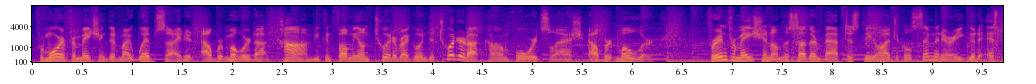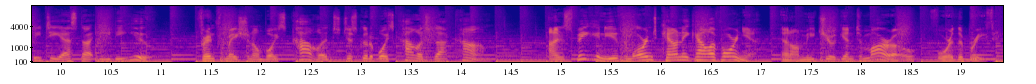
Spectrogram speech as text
For more information, go to my website at albertmohler.com. You can follow me on Twitter by going to twitter.com forward slash Albert Mohler. For information on the Southern Baptist Theological Seminary, go to sbts.edu. For information on Boyce College, just go to boycecollege.com. I'm speaking to you from Orange County, California, and I'll meet you again tomorrow for the briefing.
